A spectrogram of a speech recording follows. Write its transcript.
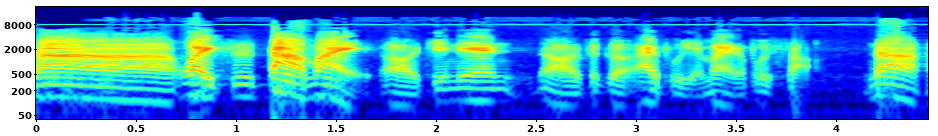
那外资大卖啊，今天啊这个爱普也卖了不少。那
